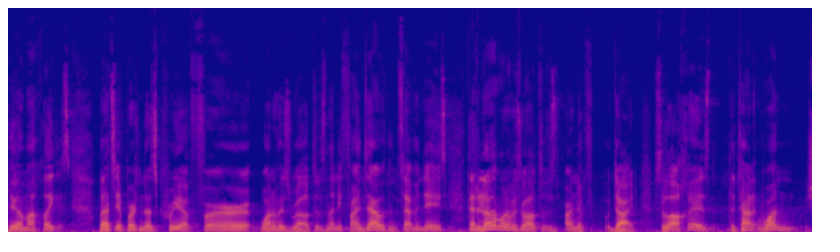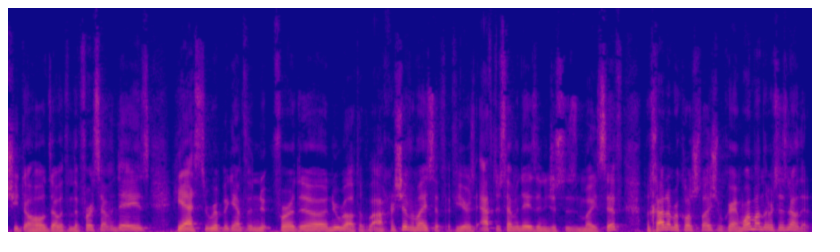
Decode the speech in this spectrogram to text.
Let's say a person does kriya for one of his relatives, and then he finds out within seven days that another one of his relatives died. So lacha is the time, one shita holds that within the first seven days he has to rip again for the new, for the new relative. If he hears after seven days, then he just says maisif. One month says no that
